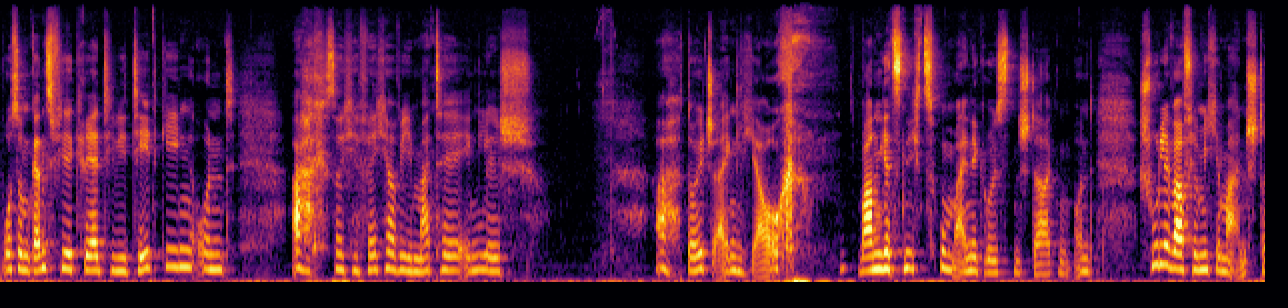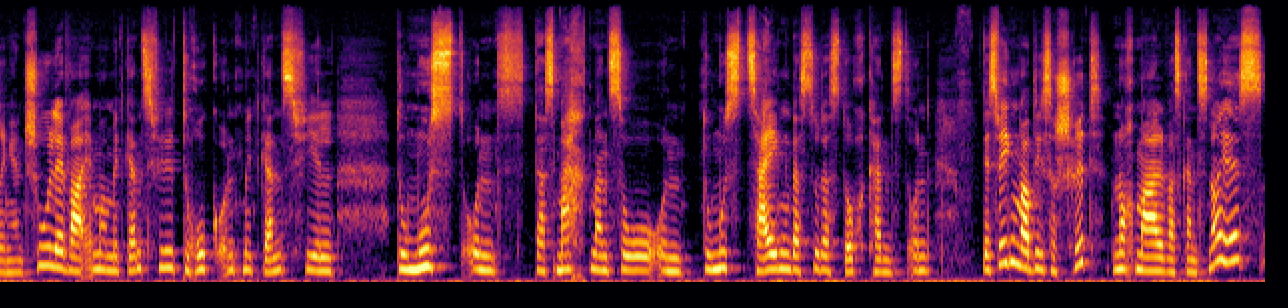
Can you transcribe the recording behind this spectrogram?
wo es um ganz viel Kreativität ging. Und ach, solche Fächer wie Mathe, Englisch, ach, Deutsch eigentlich auch. waren jetzt nicht so meine größten Stärken. Und Schule war für mich immer anstrengend. Schule war immer mit ganz viel Druck und mit ganz viel, du musst und das macht man so und du musst zeigen, dass du das doch kannst. Und deswegen war dieser Schritt, nochmal was ganz Neues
